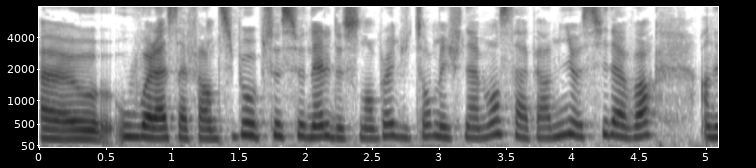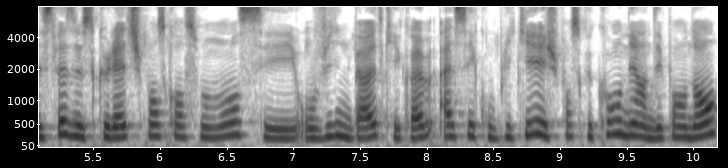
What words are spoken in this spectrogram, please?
euh, où voilà, ça fait un petit peu obsessionnel de son emploi du temps, mais finalement, ça a permis aussi d'avoir un espèce de squelette. Je pense qu'en ce moment, c'est, on vit une période qui est quand même assez compliquée, et je pense que quand on est indépendant,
